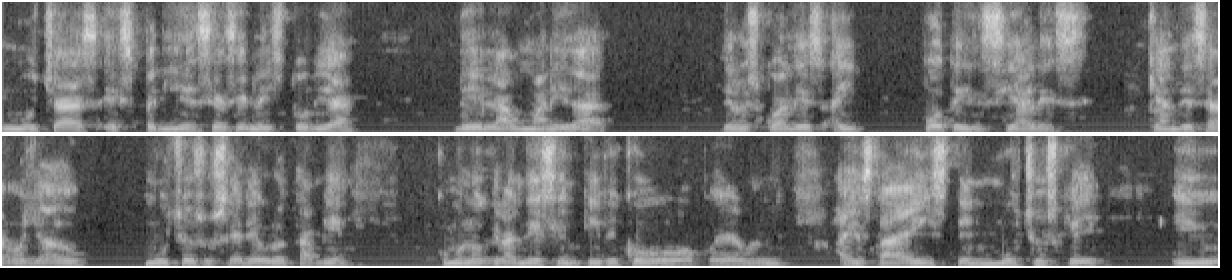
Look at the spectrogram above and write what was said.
muchas experiencias en la historia de la humanidad, de los cuales hay potenciales que han desarrollado mucho su cerebro también, como los grandes científicos, pues, ahí está Einstein, muchos que, y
